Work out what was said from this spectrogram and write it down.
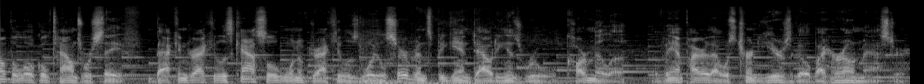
Now, the local towns were safe. Back in Dracula's castle, one of Dracula's loyal servants began doubting his rule, Carmilla, a vampire that was turned years ago by her own master.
